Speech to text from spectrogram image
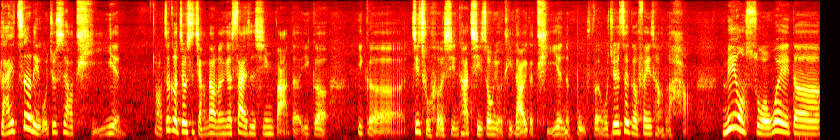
来这里我就是要体验哦，这个就是讲到那个赛事心法的一个一个基础核心，它其中有提到一个体验的部分，我觉得这个非常的好，没有所谓的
